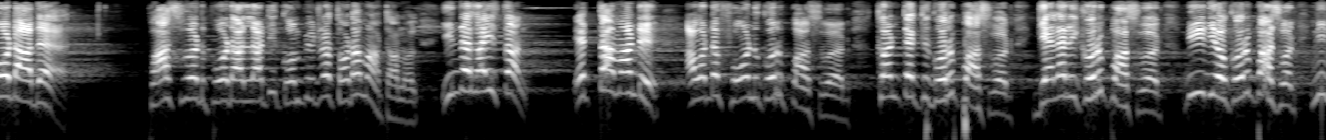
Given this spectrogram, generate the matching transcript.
போடாத. பாஸ்வேர்டு போடாலாட்டி கம்ப்யூட்டரை தொட மாட்டானோல் இந்த சைஸ் தான். எட்டாம் ஆண்டு. அவட போனுக்கு ஒரு பாஸ்வேர்டு கான்டாக்டுக்கு ஒரு பாஸ்வேர்டு கேலரிக்கு ஒரு பாஸ்வேர்டு வீடியோக்கு ஒரு பாஸ்வேர்டு நீ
